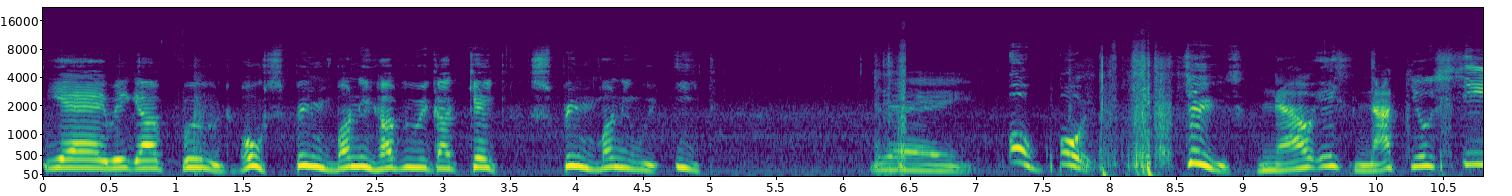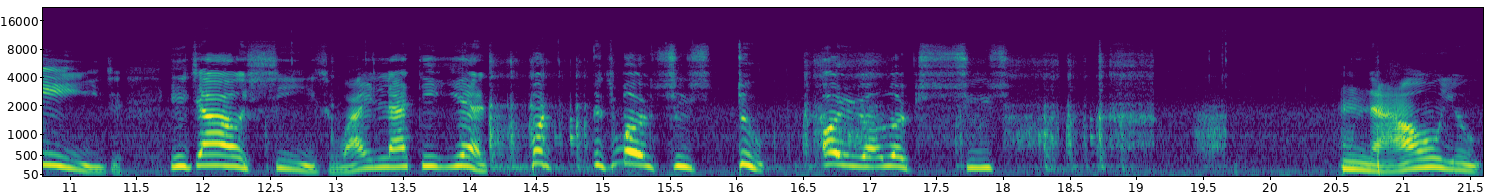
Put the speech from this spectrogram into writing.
Yay, we got food. Oh, Spring Bunny happy we got cake. Spring Bunny we eat. Yay. Oh boy, cheese. Now it's not your seeds. It's our seeds. Why not it yet? But it's my seeds too. I like seeds. Now you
